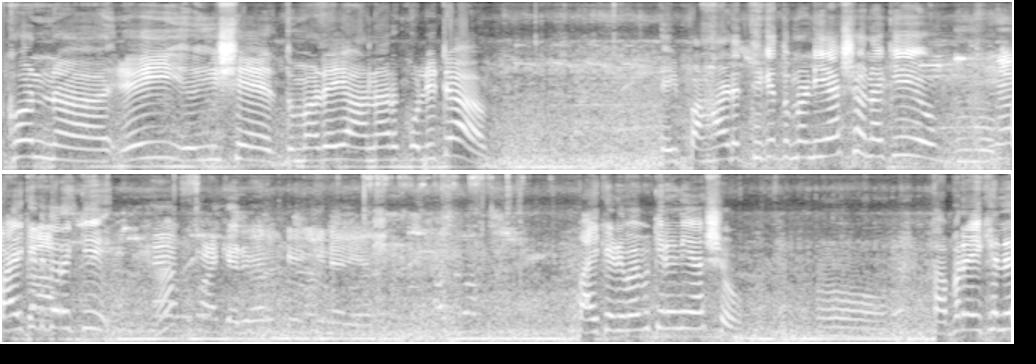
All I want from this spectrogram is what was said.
এখন এই ইসের তোমার এই আনারকলিটা এই পাহাড়ের থেকে তোমরা নিয়ে আসো নাকি পাইকারি দরে কি হ্যাঁ পাইকারি কিনে নিয়ে পাইকারিভাবে কিনে নিয়ে আসো? ও তারপরে এখানে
